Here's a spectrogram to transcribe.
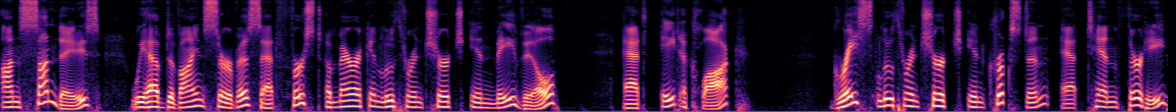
On Sundays, we have divine service at First American Lutheran Church in Mayville at 8 o'clock, Grace Lutheran Church in Crookston at 1030,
